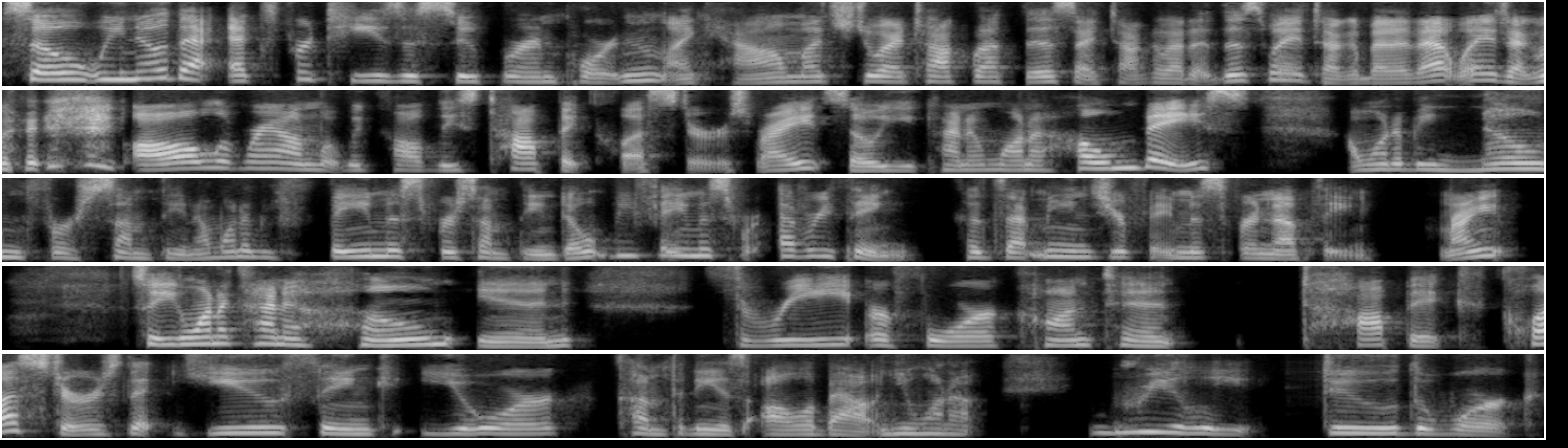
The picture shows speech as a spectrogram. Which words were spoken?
So we know that expertise is super important. Like, how much do I talk about this? I talk about it this way, I talk about it that way, I talk about it all around what we call these topic clusters, right? So you kind of want a home base. I want to be known for something. I want to be famous for something. Don't be famous for everything because that means you're famous for nothing, right? So you want to kind of hone in three or four content topic clusters that you think your company is all about. And you want to really do the work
